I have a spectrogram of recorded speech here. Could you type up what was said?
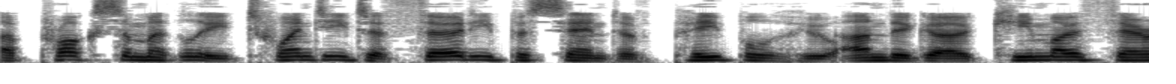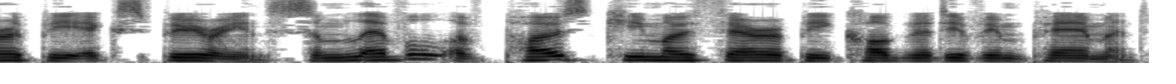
Approximately 20 to 30% of people who undergo chemotherapy experience some level of post-chemotherapy cognitive impairment.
